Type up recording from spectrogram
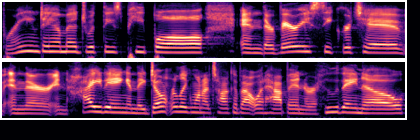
brain damage with these people and they're very secretive and they're in hiding and they don't really want to talk about what happened or who they know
